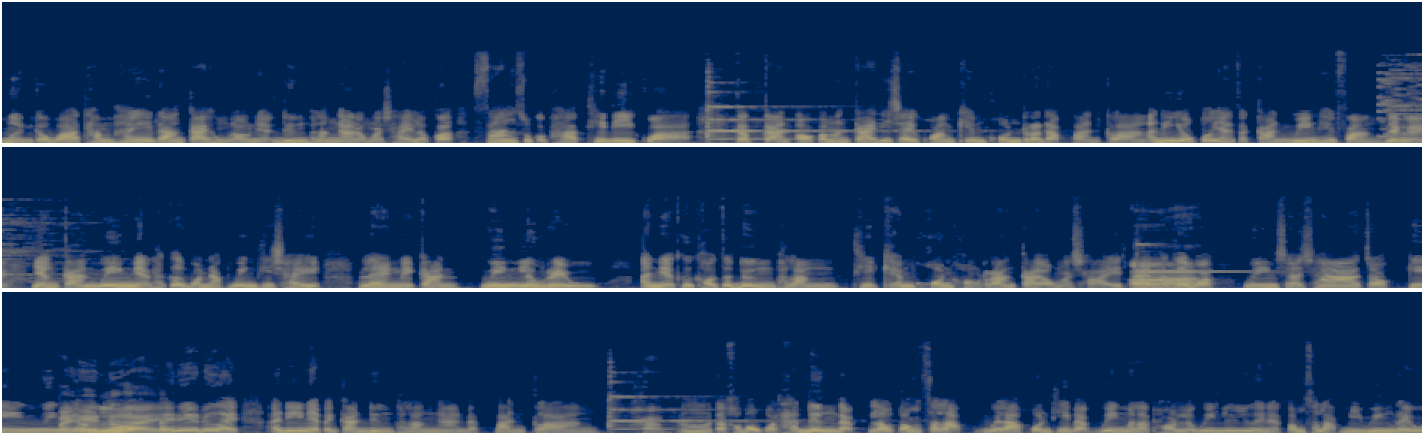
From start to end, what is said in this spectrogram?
เหมือนกับว่าทำให้ร่างกายของเราเนี่ยดึงพลังงานออกมาใช้ แล้วก็สร้างสุขภาพที่ดีกว่ากับการออกกำลังกายที่ใช้ความเข้มข้นระดับปานกลาง อันนี้ยกตัวอย่างจากการวิ่งให้ฟังยังไง อย่างการวิ่งเนี่ยถ้าเกิดว่านักวิ่งที่ใช้แรงในการวิ่งเร็วๆ อันเนี้ยคือเขาจะดึงพลังที่เข้มข้นของร่างกายออกมาใช้ แต่ถ้าอ่าเกิดว่าวิ่งช้าๆจ็อกกิ้งวิ่งไปหเรื่ย่ออยยๆๆไปเรื่อยๆ อันนี้เนี่ยเป็นการดึงพลังงานแบบปานกลางครับ เออแต่เขาบอกว่าถ้าดึงแบบเราต้องสลับเวลาคนที่แบบวิ่งมาราธอนแล้ววิ่งเรื่อยๆเนี่ยต้องสลับมีวิ่งเร็ว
